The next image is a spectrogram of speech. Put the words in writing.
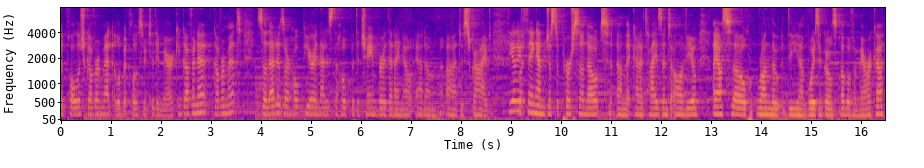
the Polish government a little bit closer to the American government. Government. So that is our hope here, and that is the hope with the chamber that I know Adam uh, described. The other thing, on just a personal note, um, that kind of ties into all of you, I also run the the uh, Boys and Girls Club of America,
